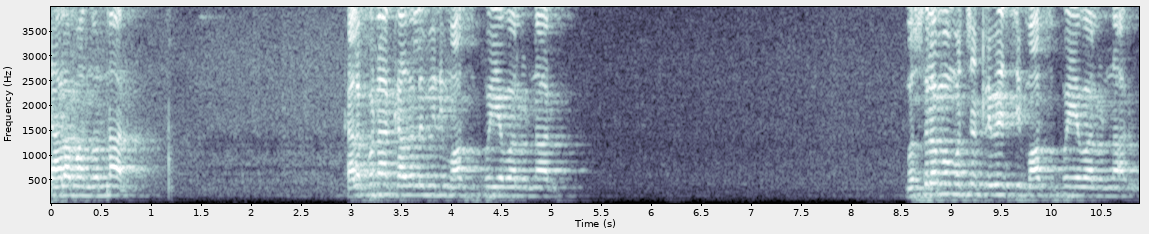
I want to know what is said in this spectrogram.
చాలామంది ఉన్నారు. కల్పన కథలు విని మోసపోయే వాళ్ళు ఉన్నారు. ముసలమ్మ ముచ్చట్లు వేసి మోసపోయే వాళ్ళు ఉన్నారు.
